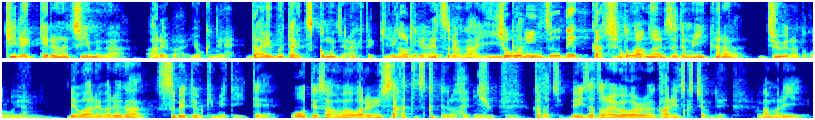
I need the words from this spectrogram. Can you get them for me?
キレッキレのチームがあればよくて、大舞台突っ込むんじゃなくて、キレッキレの奴らがいい少人数でガチッと考えると。少人数でもいいから重要なところをやる。で、我々が全てを決めていて、大手さんは我々に従って作ってくださいっていう形。で、いざとなれば我々が代わりに作っちゃうんで、あんまり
